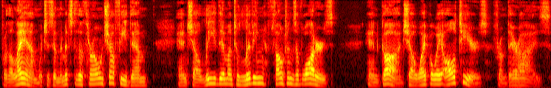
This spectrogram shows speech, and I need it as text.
For the Lamb which is in the midst of the throne shall feed them, and shall lead them unto living fountains of waters, and God shall wipe away all tears from their eyes.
